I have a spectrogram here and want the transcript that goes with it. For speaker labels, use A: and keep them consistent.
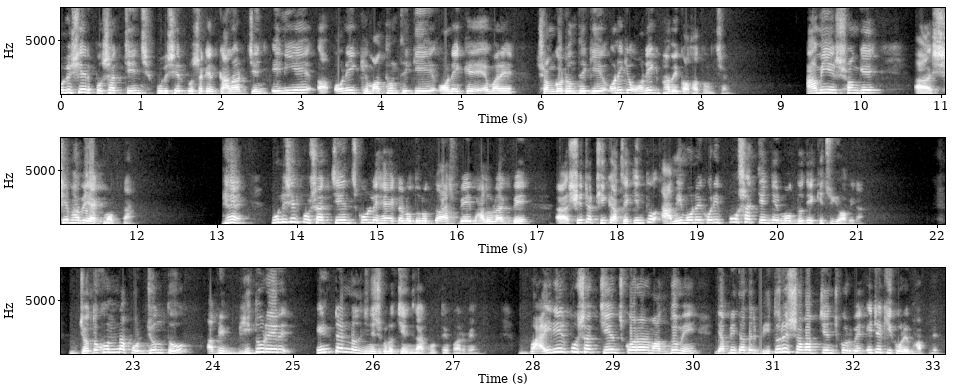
A: পুলিশের পোশাক চেঞ্জ পুলিশের পোশাকের কালার চেঞ্জ এ নিয়ে অনেক মাধ্যম থেকে, অনেকে মানে সংগঠন থেকে অনেকে অনেকভাবে কথা তুলছেন। আমি এর সঙ্গে সেভাবে একমত না। হ্যাঁ পুলিশের পোশাক চেঞ্জ করলে হ্যাঁ একটা নতুনত্ব আসবে, ভালো লাগবে সেটা ঠিক আছে, কিন্তু আমি মনে করি পোশাক চেঞ্জের মধ্য দিয়ে কিছুই হবে না। যতক্ষণ না পর্যন্ত আপনি ভিতরের ইন্টারনাল জিনিসগুলো চেঞ্জ না করতে পারবেন। বাইরের পোশাক চেঞ্জ করার মাধ্যমে যে আপনি তাদের ভিতরের স্বভাব চেঞ্জ করবেন, এটা কি করে ভাবলেন?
